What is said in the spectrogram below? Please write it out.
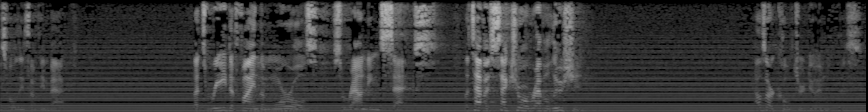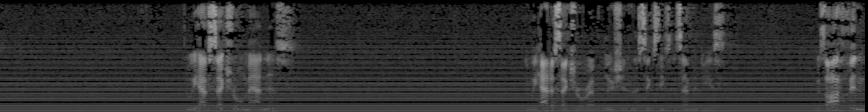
He's holding something back. Let's redefine the morals surrounding sex. Let's have a sexual revolution. How's our culture doing with this? Do we have sexual madness? we had a sexual revolution in the 60s and 70s. It was often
